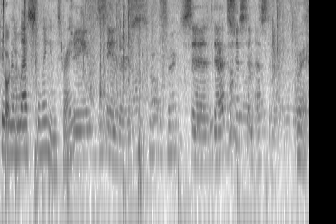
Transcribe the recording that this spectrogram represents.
There Talk were to less liens, right? Jane Sanders said that's just an estimate, Right.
